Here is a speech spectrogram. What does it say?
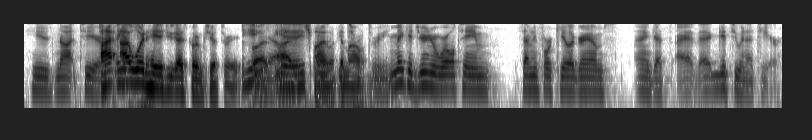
He is not tier. I, I, guess- wouldn't hate if you guys put him tier three, He, but yeah, I'm he should fine with be him out. three. Make a junior world team, 74 kilograms. I think I, that gets you in a tier,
